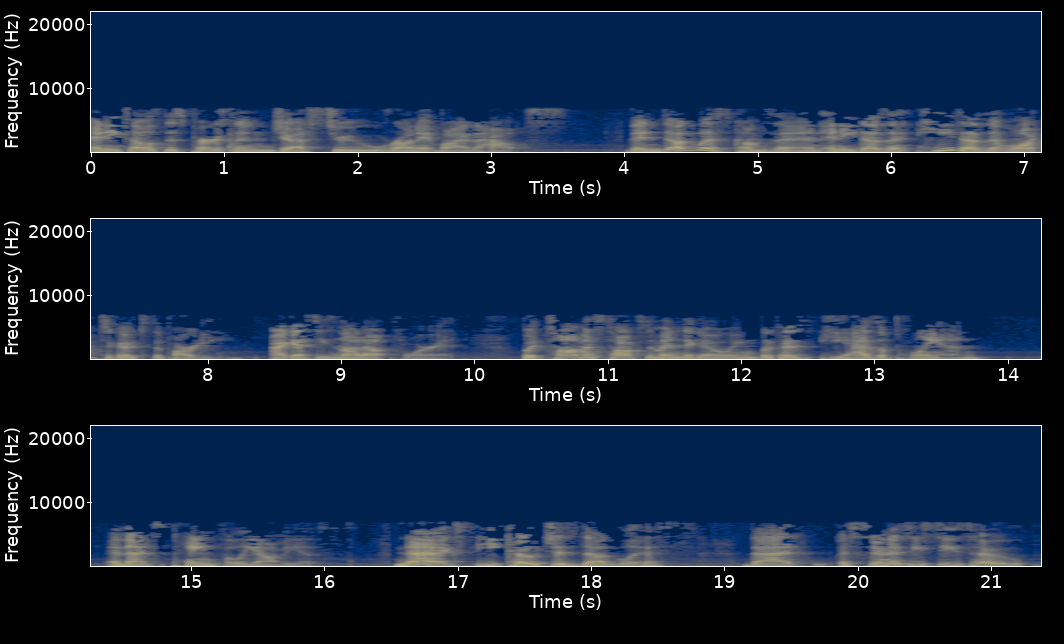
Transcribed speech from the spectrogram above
and he tells this person just to run it by the house. Then Douglas comes in and he doesn't he doesn't want to go to the party. I guess he's not up for it. But Thomas talks him into going because he has a plan and that's painfully obvious. Next, he coaches Douglas that as soon as he sees Hope,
